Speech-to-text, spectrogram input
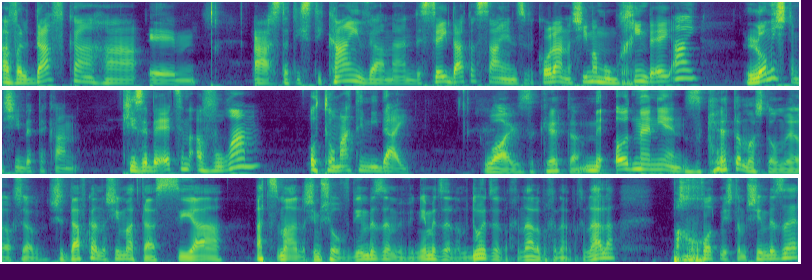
אבל דווקא ה, אמ, הסטטיסטיקאים והמהנדסי data science וכל האנשים המומחים ב-AI לא משתמשים בפקאן, כי זה בעצם עבורם אוטומטי מדי. וואי, זה קטע. מאוד מעניין. זה קטע מה שאתה אומר עכשיו, שדווקא אנשים מהתעשייה עצמה, אנשים שעובדים בזה, מבינים את זה, למדו את זה וכן הלאה וכן הלאה וכן הלאה, פחות משתמשים בזה,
